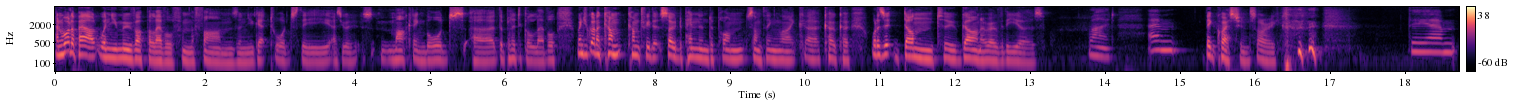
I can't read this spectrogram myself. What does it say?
And what about when you move up a level from the farms and you get towards the, as you were, marketing boards, uh, the political level? When you've got a com- country that's so dependent upon something like uh, cocoa, what has it done to Ghana over the years? Right. Um, Big question. Sorry. the um,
